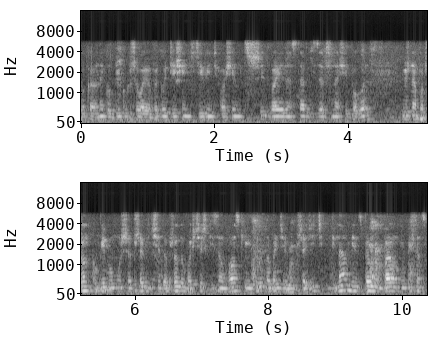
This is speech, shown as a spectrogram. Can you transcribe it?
lokalnego biegu przełajowego 10, 9, 8, 3, 2, 1 start i zaczyna się pogoń. Już na początku biegu muszę przebić się do przodu, bo ścieżki są wąskie i trudno będzie wyprzedzić. Gnam więc pełną parą, nie myśląc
